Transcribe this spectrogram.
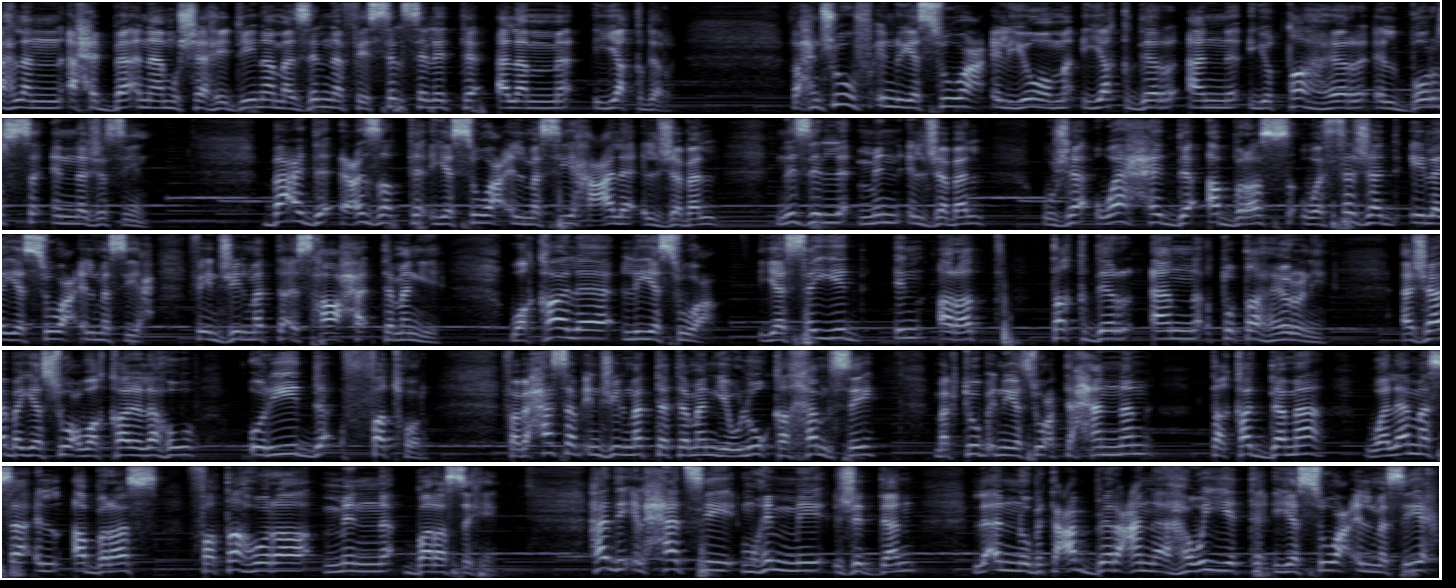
أهلا أحبائنا مشاهدينا ما زلنا في سلسلة ألم يقدر. رح نشوف إنه يسوع اليوم يقدر أن يطهر البرص النجسين. بعد عظة يسوع المسيح على الجبل نزل من الجبل وجاء واحد أبرص وسجد إلى يسوع المسيح في إنجيل متى إصحاح 8 وقال ليسوع يا سيد إن أردت تقدر أن تطهرني. أجاب يسوع وقال له أريد فطهر فبحسب إنجيل متى 8 ولوقا 5 مكتوب أن يسوع تحنن تقدم ولمس الأبرص فطهر من برصه. هذه الحادثة مهمة جدا لأنه بتعبر عن هوية يسوع المسيح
